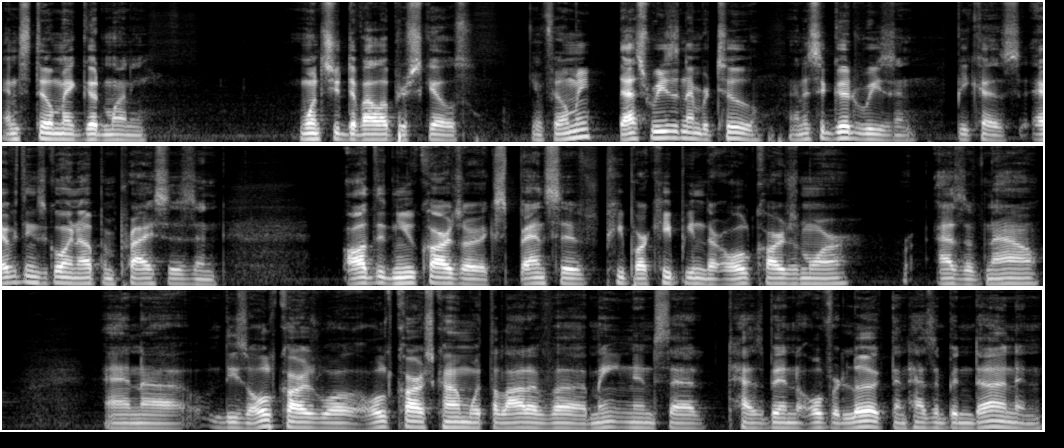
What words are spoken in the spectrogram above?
and still make good money once you develop your skills. You feel me? That's reason number two, and it's a good reason because everything's going up in prices and all the new cars are expensive. People are keeping their old cars more as of now. And uh, these old cars, well, old cars come with a lot of uh, maintenance that has been overlooked and hasn't been done, and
